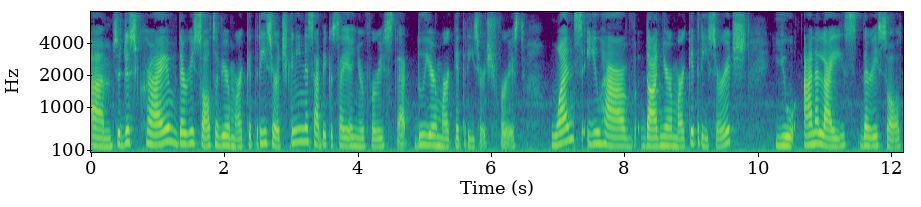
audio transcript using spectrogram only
Um, so describe the results of your market research. Kanina sabi ko sa'yo in your first step, do your market research first. Once you have done your market research, you analyze the result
